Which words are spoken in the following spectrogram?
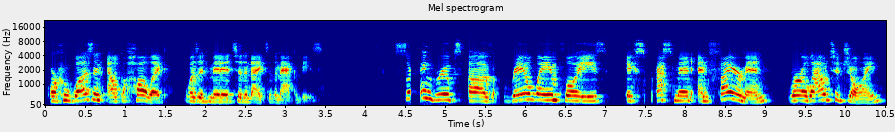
or who was an alcoholic was admitted to the Knights of the Maccabees. Certain groups of railway employees, expressmen, and firemen were allowed to join,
